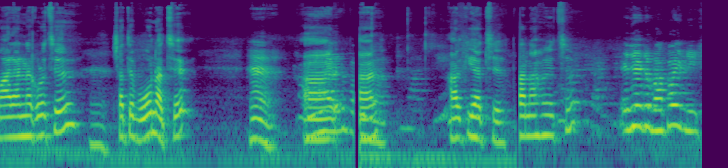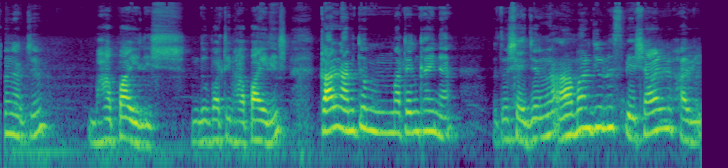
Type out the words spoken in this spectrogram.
মা রান্না করেছে সাথে বোন আছে। হ্যাঁ। আর আর আর কি আছে? রান্না হয়েছে। এই যে এটা ভাপা ইলিশ। আছে ভাপা ইলিশ দু বাটি ভাপা ইলিশ। কারণ আমি তো মাটন খাই না, তো সেই জন্য আমার জন্য স্পেশাল ভাবি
